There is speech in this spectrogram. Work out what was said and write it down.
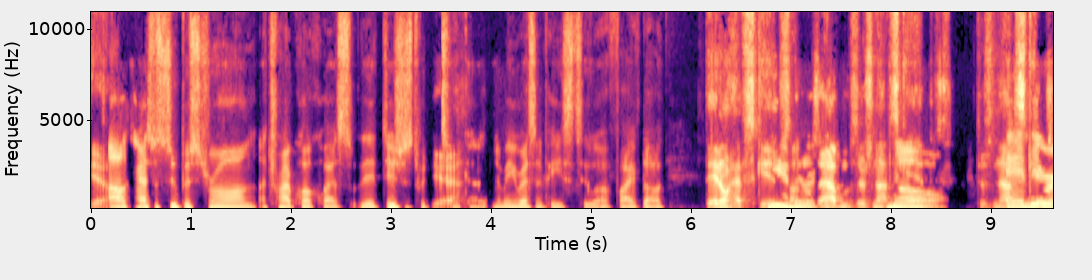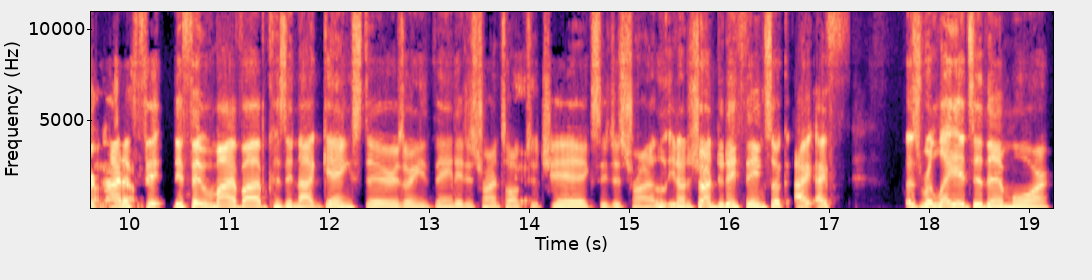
yeah, Outkast was super strong. A Tribe Called Quest, it, it's just yeah. I mean, rest in peace to uh, Phife Dawg. They don't have skits yeah, on those albums. There's not no. Skids. There's not. And they were kind of fit. They fit with my vibe because they're not gangsters or anything. They're just trying to talk yeah. to chicks. They're just trying to, you know, they're trying to do their thing. So I, I, it's related to them more.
